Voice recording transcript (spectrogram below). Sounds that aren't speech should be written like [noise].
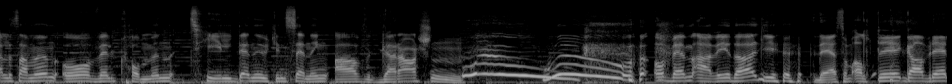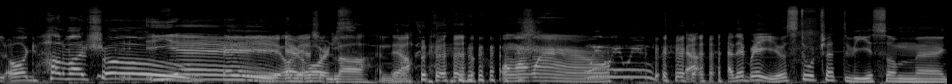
alle sammen, og velkommen til denne ukens sending av Garasjen. Wow! [laughs] Og hvem er vi i dag? [laughs] Det er som alltid Gabriel og Halvard Show! Yay! Og vi er så glad. Ja. [laughs] ja. Det blir jo stort sett vi som eh,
